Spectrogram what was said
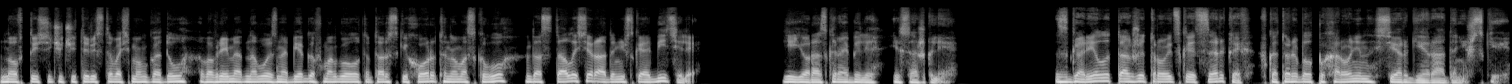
Но в 1408 году, во время одного из набегов монголо-татарских орд на Москву, досталось и Радонежской обители. Ее разграбили и сожгли. Сгорела также Троицкая церковь, в которой был похоронен Сергий Радонежский.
